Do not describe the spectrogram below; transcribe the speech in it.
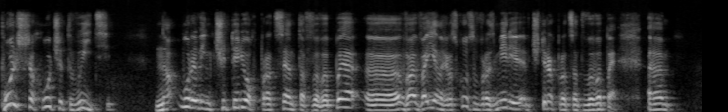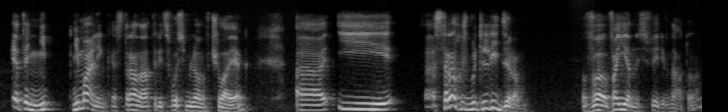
Польша хочет выйти на уровень 4% ВВП, э, военных расходов в размере 4% ВВП. Э, это не, не маленькая страна, 38 миллионов человек. Э, и страна хочет быть лидером в военной сфере в НАТО,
